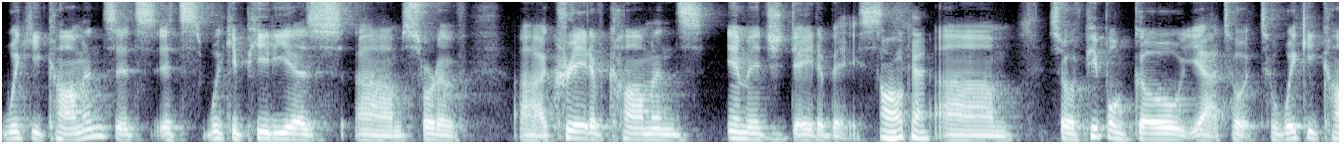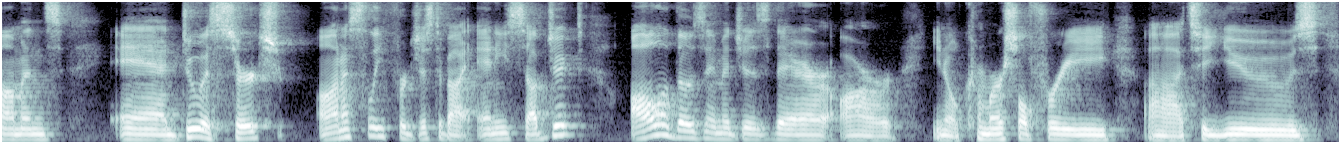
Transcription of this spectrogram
Wiki Commons. It's it's Wikipedia's um, sort of uh, Creative Commons image database. Oh, okay. Um, so if people go, yeah, to to Wiki Commons and do a search honestly for just about any subject all of those images there are you know commercial free uh, to use.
